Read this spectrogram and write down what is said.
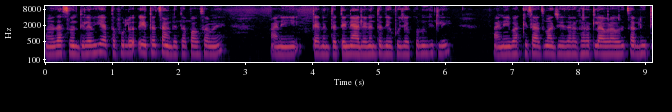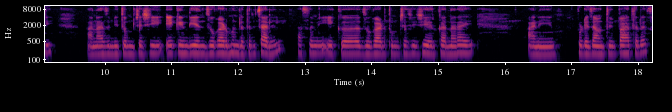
जास्वंतीलाही आता फुलं येतात चांगले आता पावसामुळे आणि त्यानंतर त्यांनी आल्यानंतर देवपूजा करून घेतली आणि बाकीचं आज माझी जरा घरातल्या आवरावरी चालली होती. आणि आज मी तुमच्याशी एक इंडियन जुगाड म्हटलं तरी चालेल. असं मी एक जुगाड तुमच्याशी शेअर करणार आहे. आणि पुढे जाऊन तुम्ही पाहतालच.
